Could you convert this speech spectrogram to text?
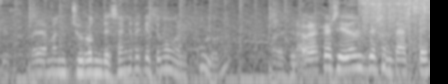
Dios, vaya manchurrón de sangre que tengo en el culo, ¿no? La verdad es que sí, ¿dónde te sentaste?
